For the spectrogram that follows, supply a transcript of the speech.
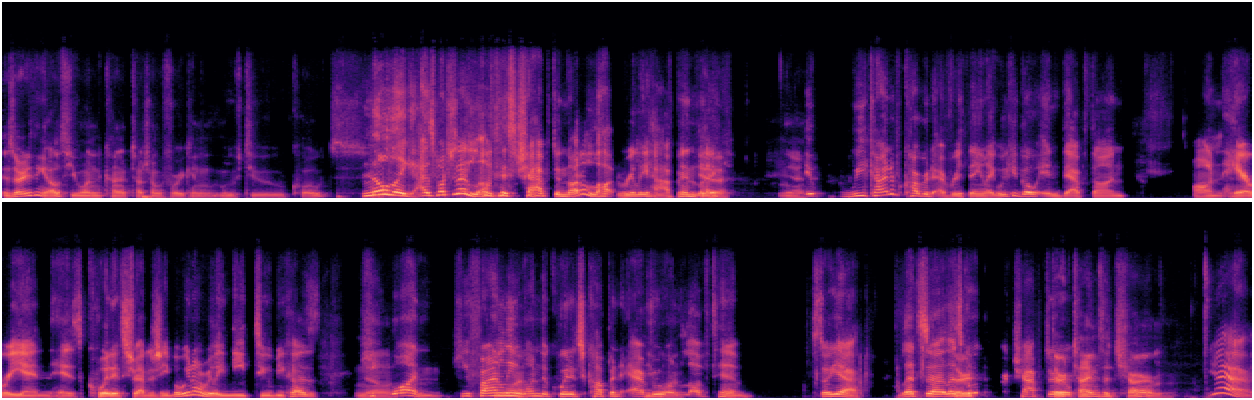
is there anything else you want to kind of touch on before we can move to quotes? no, like as much as I love this chapter, not a lot really happened. Yeah. Like Yeah. it, we kind of covered everything. Like we could go in depth on on Harry and his Quidditch strategy, but we don't really need to because he won. He finally won. won. the Quidditch Cup, and everyone loved him. So yeah, let's uh let's go Third- into our chapter. Third time's a charm. Yeah,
